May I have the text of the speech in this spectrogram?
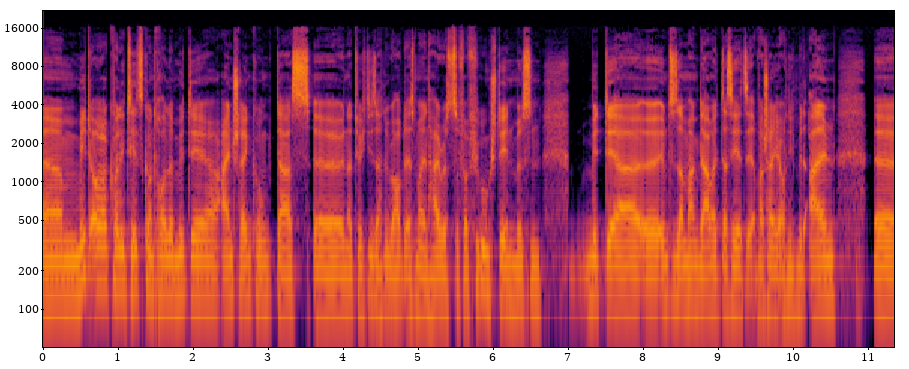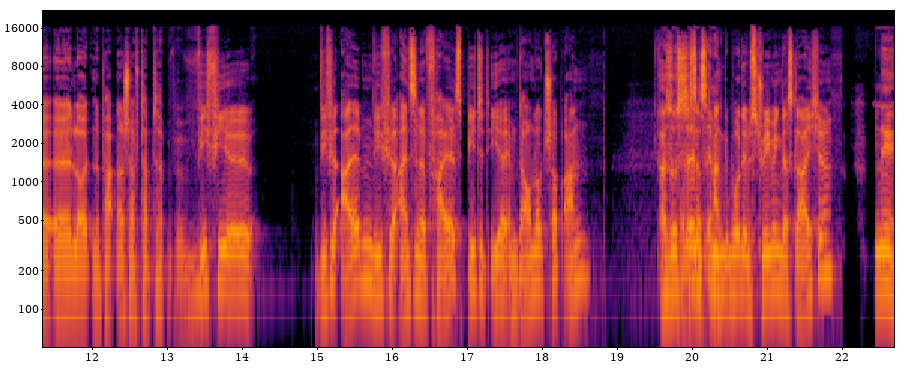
Ähm, mit eurer Qualitätskontrolle, mit der Einschränkung, dass äh, natürlich die Sachen überhaupt erstmal in High-Risk zur Verfügung stehen müssen, mit der äh, im Zusammenhang damit, dass ihr jetzt wahrscheinlich auch nicht mit allen äh, äh Leuten eine Partnerschaft habt, wie viel, wie viel Alben, wie viele einzelne Files bietet ihr im Download-Shop an? Also ist das im, Angebot im Streaming das gleiche? Nee,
